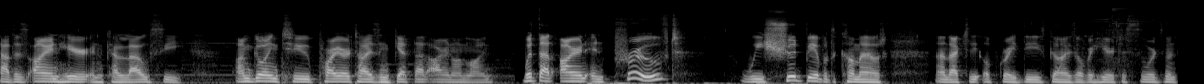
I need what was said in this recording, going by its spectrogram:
Ah, there's iron here in Kalausi. I'm going to prioritize and get that iron online. With that iron improved, we should be able to come out and actually upgrade these guys over here to swordsmen.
